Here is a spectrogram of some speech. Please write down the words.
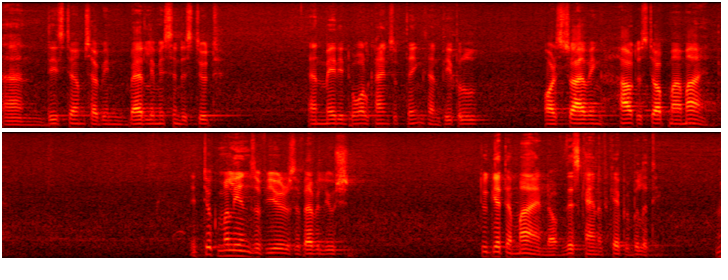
and these terms have been badly misunderstood and made into all kinds of things and people are striving how to stop my mind. It took millions of years of evolution to get a mind of this kind of capability, hmm?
